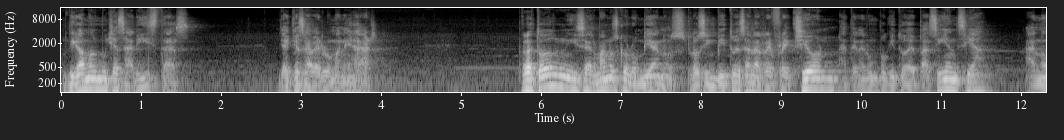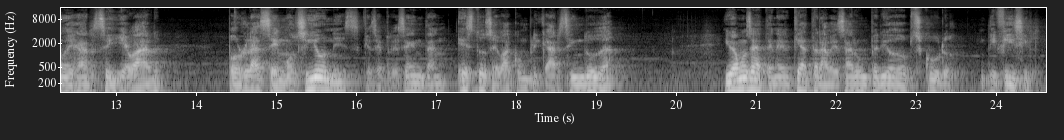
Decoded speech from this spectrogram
digamos, muchas aristas y hay que saberlo manejar. Para todos mis hermanos colombianos, los invito es a la reflexión, a tener un poquito de paciencia, a no dejarse llevar por las emociones que se presentan. Esto se va a complicar sin duda y vamos a tener que atravesar un periodo oscuro, difícil.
